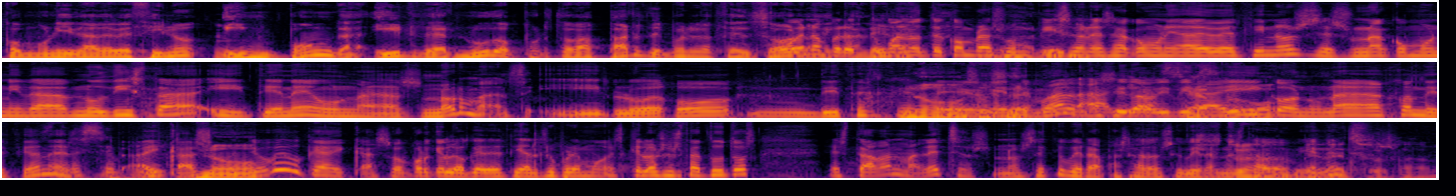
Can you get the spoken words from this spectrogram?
comunidad de vecinos Mm. imponga ir desnudos por todas partes, por el ascensor. Bueno, pero tú cuando te compras un piso en esa comunidad de vecinos es una comunidad nudista y tiene unas normas y luego mm, dices que No, te viene mal, has ido a vivir ahí con unas condiciones. Hay caso, No. yo veo que hay caso, porque lo que decía el Supremo es que los estatutos estaban mal hechos. No sé qué hubiera pasado si hubieran Si estado estuvieran bien, hechos. claro.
